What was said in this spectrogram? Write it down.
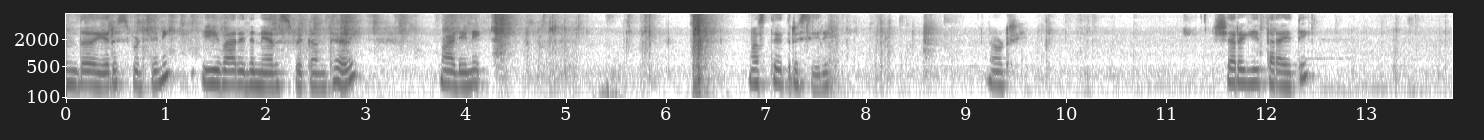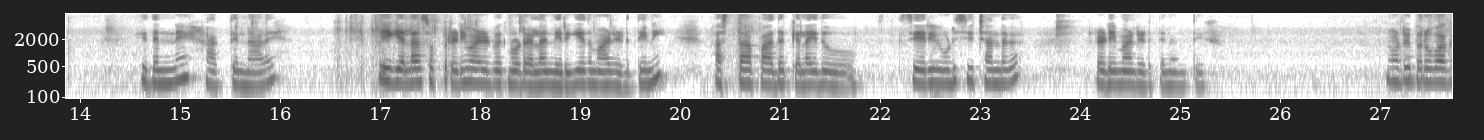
ಒಂದು ಏರಿಸ್ಬಿಡ್ತೀನಿ. ಈ ವಾರ ಇದನ್ನು ಏರಿಸ್ಬೇಕಂಥೇಳಿ ಮಾಡೀನಿ. ಮಸ್ತ್ ಐತ್ರಿ ಸೀರೆ. ನೋಡ್ರಿ. ಶರಗಿ ಥರ ಐತಿ. ಇದನ್ನೇ ಹಾಕ್ತೀನಿ ನಾಳೆ. ಈಗೆಲ್ಲ ಸ್ವಲ್ಪ ರೆಡಿ ಮಾಡಿಡ್ಬೇಕು ನೋಡ್ರಿ, ಎಲ್ಲ ನಿರಿಗೆದು ಮಾಡಿ ಇಡ್ತೀನಿ ಹಸ್ತ ಪಾದಕ್ಕೆಲ್ಲ ಇದು ಸೇರಿ ಉಡಿಸಿ ಚಂದಾಗ ರೆಡಿ ಮಾಡಿ ಇಡ್ತೀನಿ ಅಂತೀಗ ನೋಡ್ರಿ ಬರುವಾಗ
